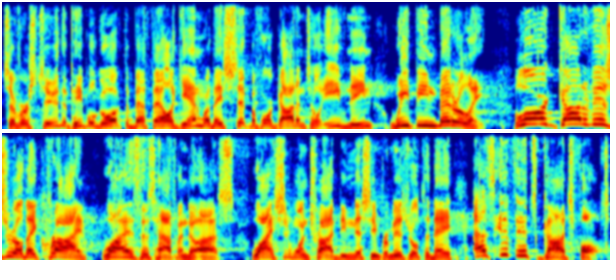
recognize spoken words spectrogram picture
So, verse 2 the people go up to Bethel again, where they sit before God until evening, weeping bitterly. Lord God of Israel, they cried, Why has this happened to us? Why should one tribe be missing from Israel today? As if it's God's fault.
